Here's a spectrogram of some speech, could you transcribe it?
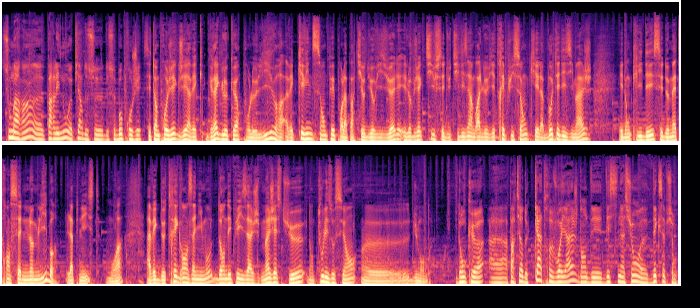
sous-marin. Euh, Parlez-nous, euh, Pierre, de ce, beau projet. C'est un projet que j'ai avec Greg Lecoeur pour le livre, avec Kevin Sampé pour la partie audiovisuelle. Et l'objectif, c'est d'utiliser un bras de levier très puissant qui est la beauté des images. Et donc l'idée, c'est de mettre en scène l'homme libre, l'apnéiste, moi, avec de très grands animaux dans des paysages majestueux dans tous les océans euh, du monde. Donc, euh, à, partir de quatre voyages dans des destinations euh, d'exception.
